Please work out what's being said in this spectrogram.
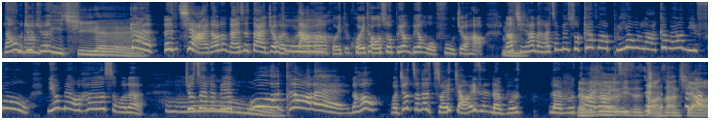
然后我就觉得必须耶，干很假，然后那男生当然就很大方的回、回头说：“不用不用，我付就好。”然后其嗯他人还这边说：“干嘛不用啦？干嘛要你付？你又没有喝什么的。”就在那边，我哦靠嘞！然后我就真的嘴角一直忍不忍不忍断要一直往上敲，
